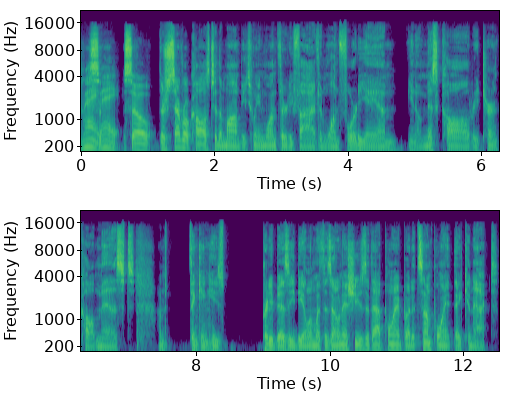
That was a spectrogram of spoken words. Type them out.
Right, so, right. So there's several calls to the mom between 1:35 and 1:40 a.m. You know, missed call, return call missed. I'm thinking he's pretty busy dealing with his own issues at that point, but at some point they connect,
